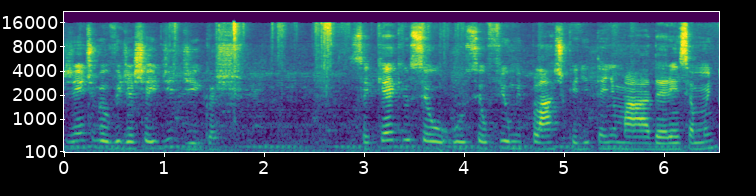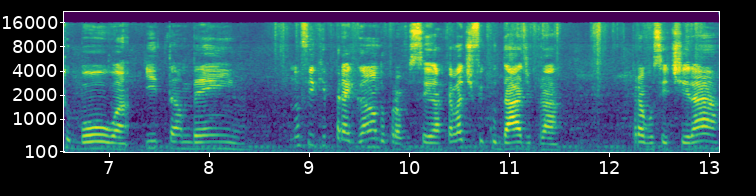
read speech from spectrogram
Gente, meu vídeo é cheio de dicas. Você quer que o seu, o seu filme plástico ele tenha uma aderência muito boa e também não fique pregando para você aquela dificuldade para você tirar,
